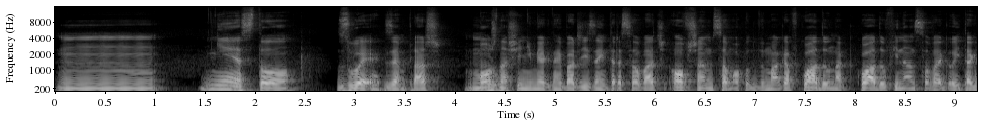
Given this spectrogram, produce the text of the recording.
Mm, nie jest to zły egzemplarz. Można się nim jak najbardziej zainteresować. Owszem, samochód wymaga wkładu, nakładu finansowego i tak.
